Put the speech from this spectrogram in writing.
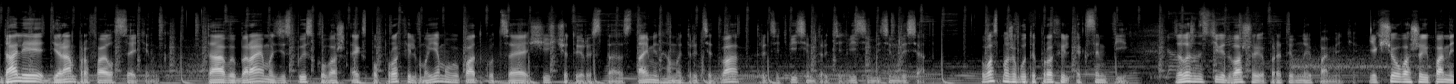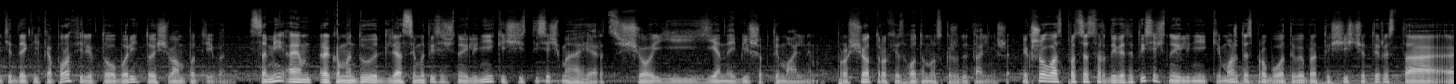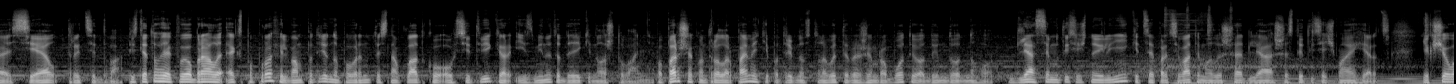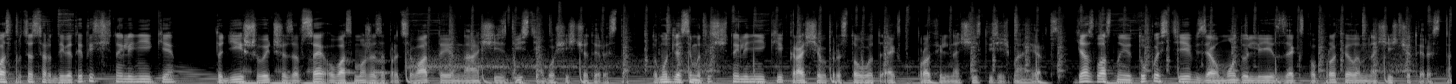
Далі DRAM Profile Setting. Та вибираємо зі списку ваш експо профіль. В моєму випадку це 6400 з таймінгами 32, 38, 38, 80. У вас може бути профіль XMP, в залежності від вашої оперативної пам'яті. Якщо у вашої пам'яті декілька профілів, то оберіть той, що вам потрібен. Самі AMD рекомендують для 7000 лінійки 6000 МГц, що і є найбільш оптимальним, про що трохи згодом розкажу детальніше. Якщо у вас процесор 9000 лінійки, можете спробувати вибрати 6400 е, CL32. Після того, як ви обрали експо профіль, вам потрібно повернутися на вкладку OC Tweaker і змінити деякі налаштування. По-перше, контролер пам'яті потрібно встановити в режим роботи 1 до 1. Для 7000 лінійки це працюватиме лише для 6000 МГц. Якщо у вас процесор 9000 лінійки, тоді швидше за все у вас може запрацювати на 6200 або 6400. Тому для 7000 лінійки краще використовувати Expo профіль на 6000 МГц. Я з власної тупості взяв модулі з Expo профілем на 6400.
